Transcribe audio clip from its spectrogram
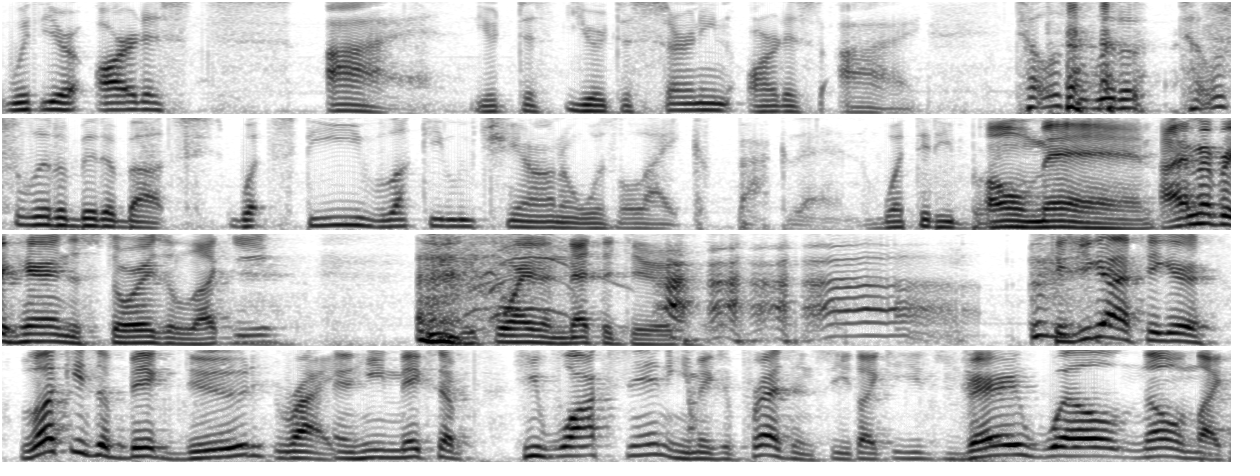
with your artist's eye, Your dis- your discerning artist's eye. Tell us a little. tell us a little bit about s- what Steve Lucky Luciano was like back then. What did he bring? Oh man, I remember hearing the stories of Lucky before I even met the dude. Because you gotta figure, Lucky's a big dude, Right. And he makes a he walks in, he makes a presence. He like he's very well known. Like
